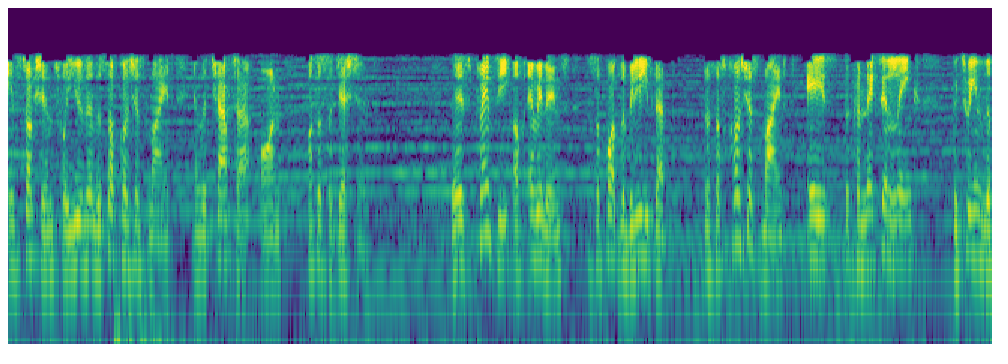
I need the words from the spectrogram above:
instructions for using the subconscious mind in the chapter on autosuggestion. There is plenty of evidence to support the belief that the subconscious mind is the connecting link between the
